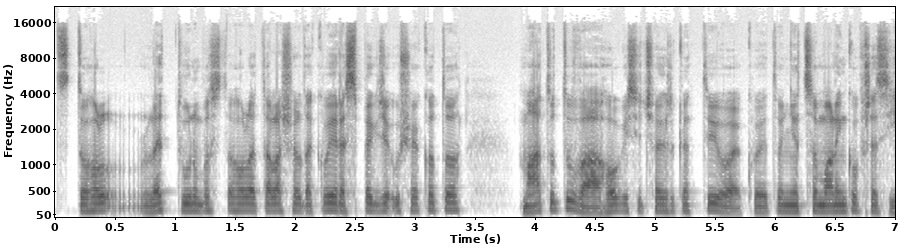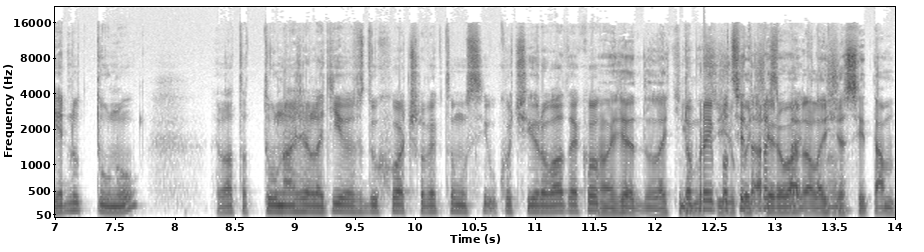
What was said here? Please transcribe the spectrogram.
z toho letu nebo z toho letala šel takový respekt, že už jako to má to tu váhu, když si člověk řekne, ty jo, jako je to něco malinko přes jednu tunu, jo, ta tuna, že letí ve vzduchu a člověk to musí ukočírovat. Jako no, že letí dobrý musíš pocit ukočírovat, respekt, ale no. že si tam,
